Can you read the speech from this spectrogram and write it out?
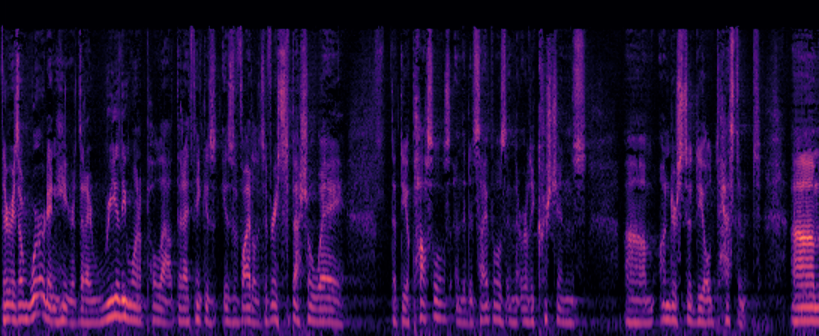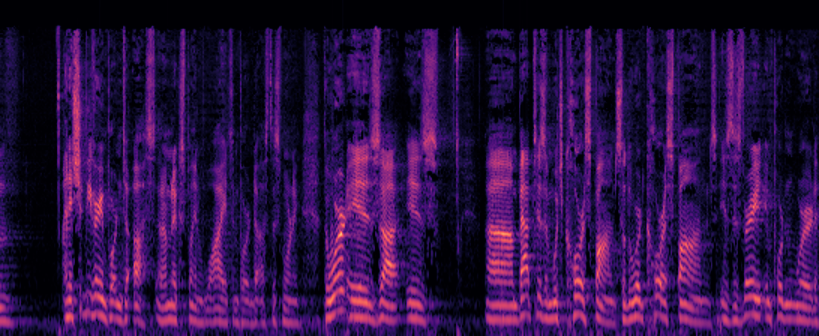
There is a word in here that I really want to pull out that I think is, is vital. It's a very special way that the apostles and the disciples and the early Christians um, understood the Old Testament. Um, and it should be very important to us, and I'm going to explain why it's important to us this morning. The word is, uh, is um, baptism, which corresponds. So the word corresponds is this very important word,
